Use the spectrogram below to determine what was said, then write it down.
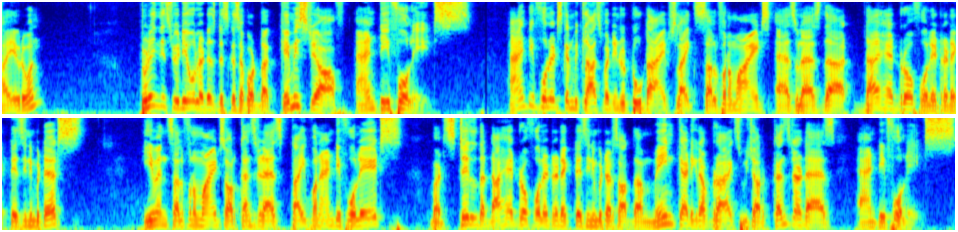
Hi everyone. Today in this video let us discuss about the chemistry of antifolates. Antifolates can be classified into two types like sulfonamides as well as the dihydrofolate reductase inhibitors. Even sulfonamides are considered as type 1 antifolates but still the dihydrofolate reductase inhibitors are the main category of drugs which are considered as antifolates.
